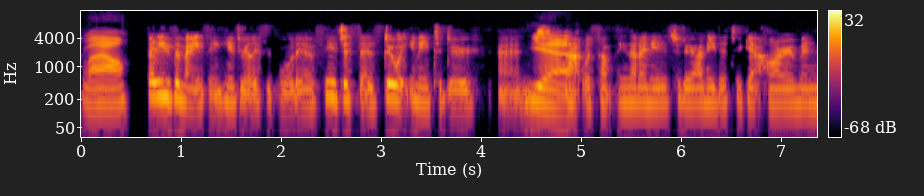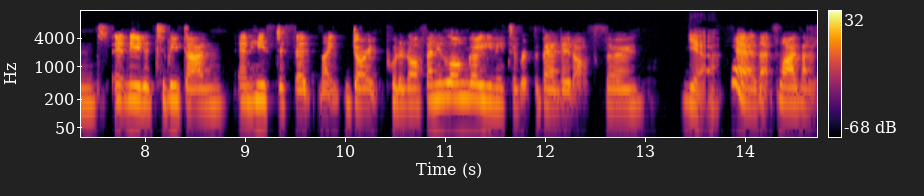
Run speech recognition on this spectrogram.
wow. But he's amazing. He's really supportive. He just says, "Do what you need to do," and Yeah. that was something that I needed to do. I needed to get home, and it needed to be done. And he's just said, like, don't put it off any longer. You need to rip the band-aid off. So Yeah. yeah, that's why that's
